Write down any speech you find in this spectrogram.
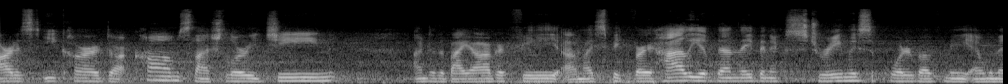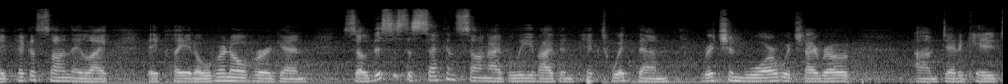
artistecard.com slash Lori Jean under the biography. Um, I speak very highly of them. They've been extremely supportive of me, and when they pick a song they like, they play it over and over again. So this is the second song I believe I've been picked with them, Rich in War, which I wrote um, dedicated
